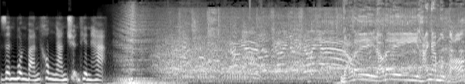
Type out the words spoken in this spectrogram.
Dân buôn bán không ngán chuyện thiên hạ. Rau đây, rau đây, hai ngàn một bỏ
